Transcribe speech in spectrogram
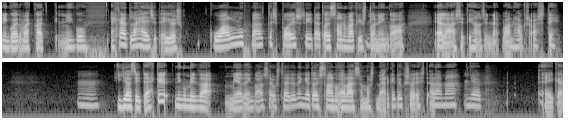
niin kuin, että vaikka, että, niin kuin, ehkä että läheiset ei olisi kuollut välttäisi pois siitä, että olisi saanut vaikka just Mm. Toninkaan elää sitten ihan sinne vanhaksi asti. Mm. Ja sitten ehkä, niin kuin mitä mietin kanssa, just se, että jotenkin, että olisi saanut elää semmoista merkityksellistä elämää, Jep, eikä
